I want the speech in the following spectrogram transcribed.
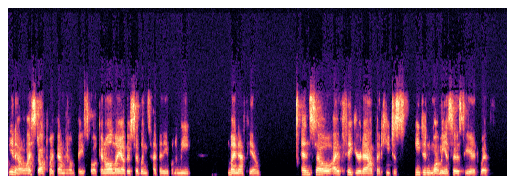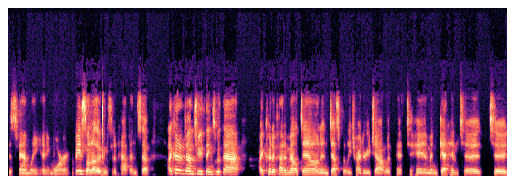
you know, I stalked my family on Facebook, and all my other siblings had been able to meet my nephew. And so I figured out that he just he didn't want me associated with his family anymore based on other things that had happened. So I could have done two things with that. I could have had a meltdown and desperately tried to reach out with to him and get him to to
